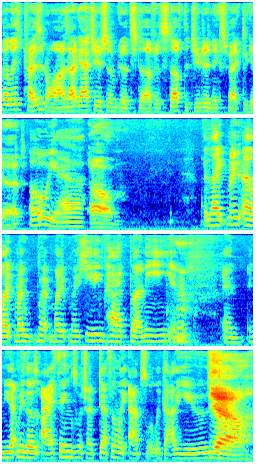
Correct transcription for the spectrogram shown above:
at least present wise, I got you some good stuff. It's stuff that you didn't expect to get. oh yeah. Um, I like my I like my my, my, my heating pad bunny and Hmm. and and you got me those eye things which I've definitely absolutely got to use. yeah,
